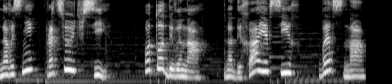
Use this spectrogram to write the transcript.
Навесні працюють всі. Ото дивина надихає всіх весна.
